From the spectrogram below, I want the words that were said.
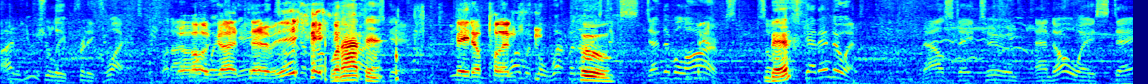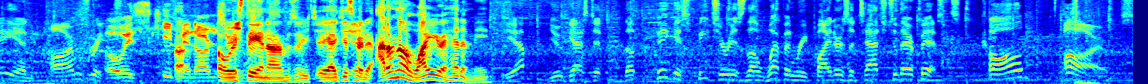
I'm usually pretty quiet, but I'm Oh, always God damn it. What happened? Made a The pun. one with the weaponized Who? extendable arms. So Biff? let's get into it. Now stay tuned and always stay in arm's reach. Always keep Uh, in arms. oh, we're reach. staying arms reach. Yeah, I just heard it. I don't know why you're ahead of me. Yep, you guessed it. The biggest feature is the weaponry fighters attached to their fists, called arms.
